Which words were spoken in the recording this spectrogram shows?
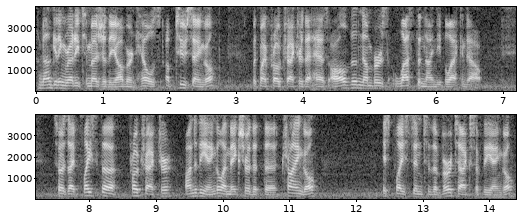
I'm now getting ready to measure the Auburn Hills obtuse angle with my protractor that has all the numbers less than 90 blackened out. So as I place the protractor onto the angle, I make sure that the triangle is placed into the vertex of the angle,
